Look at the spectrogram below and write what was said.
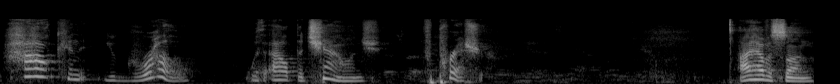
how can you grow without the challenge of pressure? I have a son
